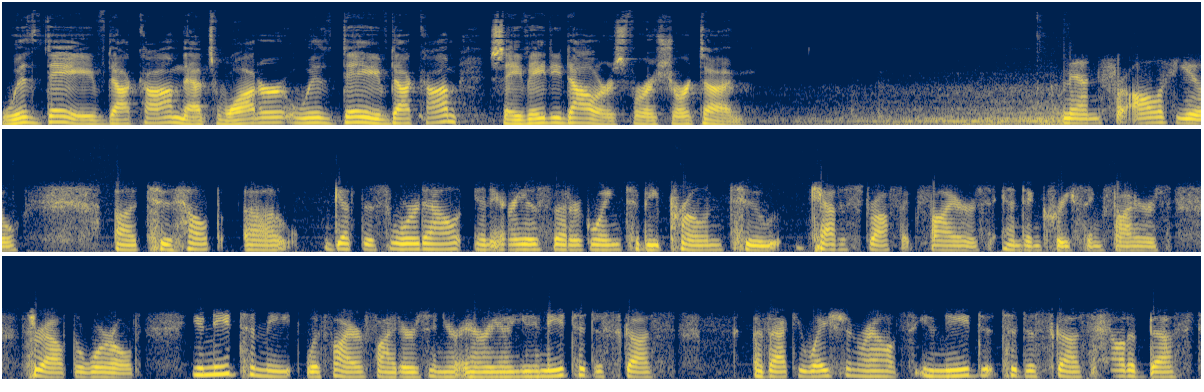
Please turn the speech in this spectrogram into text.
waterwithdave.com. That's waterwithdave.com. Save $80 for a short time. Men, for all of you uh, to help uh, get this word out in areas that are going to be prone to catastrophic fires and increasing fires throughout the world. You need to meet with firefighters in your area. You need to discuss evacuation routes. You need to discuss how to best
